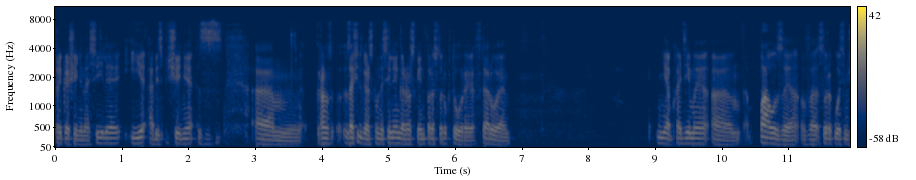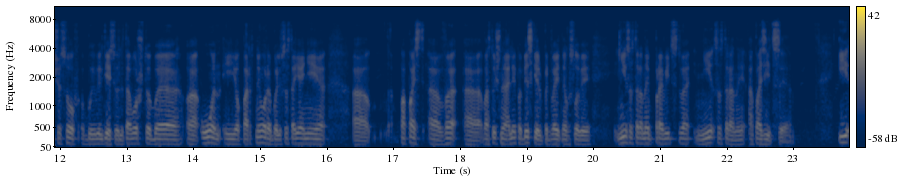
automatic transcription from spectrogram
прекращения насилия и обеспечения эм, защиты гражданского населения, гражданской инфраструктуры. Второе необходимы э, паузы в 48 часов боевых действий для того, чтобы э, ООН и ее партнеры были в состоянии э, попасть э, в э, Восточное Алеппо без предварительных условий ни со стороны правительства, ни со стороны оппозиции. И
